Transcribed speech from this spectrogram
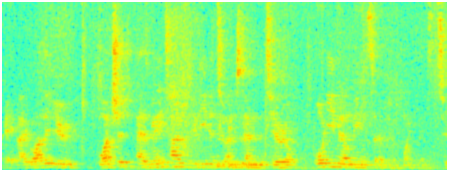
Okay, I'd rather you watch it as many times as you need it to understand the material, or email me and set up an appointment to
